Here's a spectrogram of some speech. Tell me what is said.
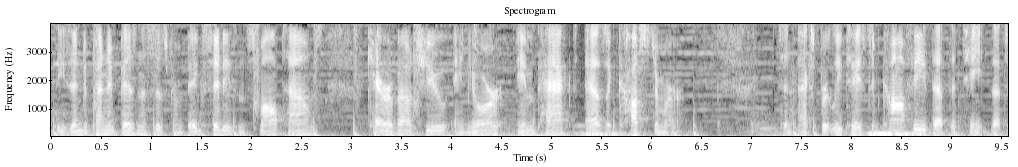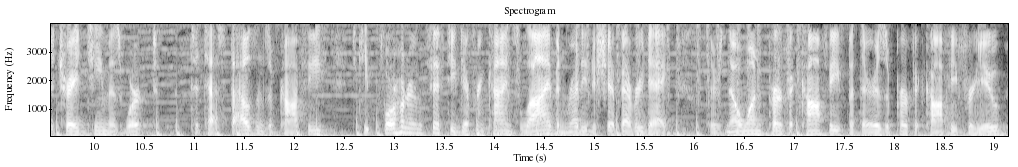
These independent businesses from big cities and small towns care about you and your impact as a customer. It's an expertly tasted coffee that the te- that the trade team has worked to test thousands of coffee to keep 450 different kinds live and ready to ship every day. There's no one perfect coffee, but there is a perfect coffee for you,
